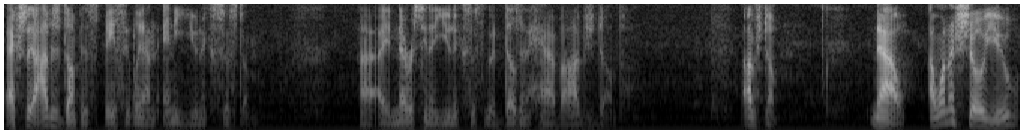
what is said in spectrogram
actually, objdump is basically on any Unix system. Uh, I've never seen a Unix system that doesn't have objdump. Objdump. Now, I want to show you,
